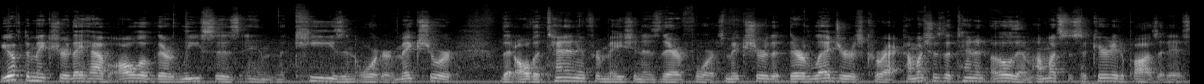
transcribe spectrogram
You have to make sure they have all of their leases and the keys in order. Make sure that all the tenant information is there for us. Make sure that their ledger is correct. How much does the tenant owe them? How much the security deposit is?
